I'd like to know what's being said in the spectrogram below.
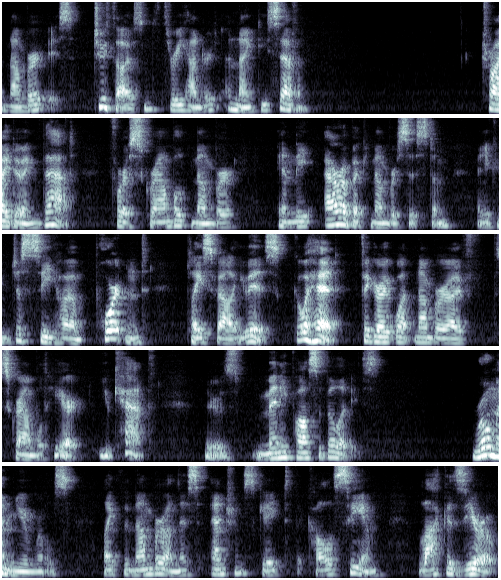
The number is 2397. Try doing that for a scrambled number in the Arabic number system, and you can just see how important place value is. Go ahead, figure out what number I've scrambled here. You can't. There's many possibilities. Roman numerals, like the number on this entrance gate to the Colosseum, lack a zero.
